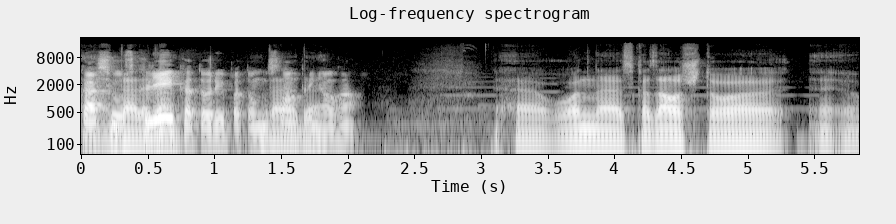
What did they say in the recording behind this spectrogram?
Кассиус да, Клей, да, да. который потом ислам да, принял, ага. Он э, сказал, что э,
